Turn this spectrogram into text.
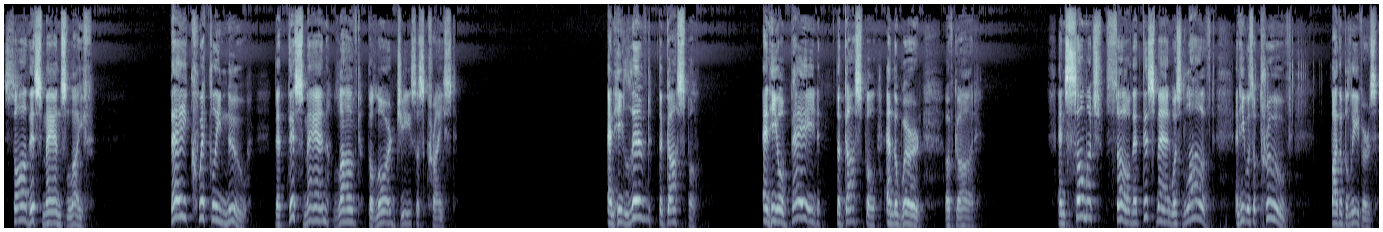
saw this man's life, they quickly knew that this man loved the Lord Jesus Christ and he lived the gospel. And he obeyed the gospel and the word of God. And so much so that this man was loved and he was approved by the believers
